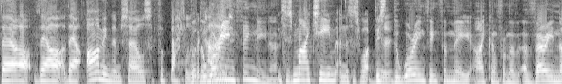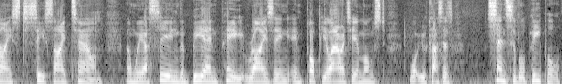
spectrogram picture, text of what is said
they are they are they are arming themselves for battle. But the kind. worrying thing, Nina. This is my team, and this is what this, you know. The worrying thing for me, I come from a, a very nice seaside town, and we are seeing the BNP rising in popularity amongst what you class as sensible people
